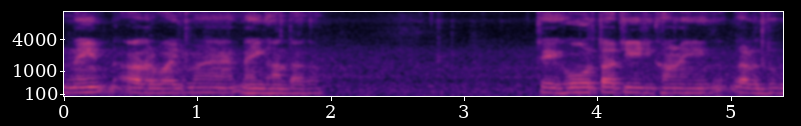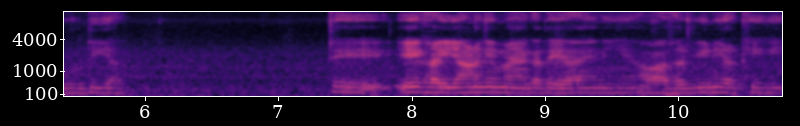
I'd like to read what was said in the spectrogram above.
ਨਹੀਂ ਅਦਰਵਾਈਜ਼ ਮੈਂ ਨਹੀਂ ਖਾਂਦਾਗਾ। ਤੇ ਹੋਰ ਤਾਂ ਚੀਜ਼ ਖਾਣੀ ਗੱਲ ਦੂਰ ਦੀ ਆ। ਤੇ ਇਹ ਖਾਈ ਜਾਣਗੇ, ਮੈਂ ਕਦੇ ਆਏ ਨਹੀਂ ਆਸ ਵੀ ਨਹੀਂ ਰੱਖੀ ਗਈ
